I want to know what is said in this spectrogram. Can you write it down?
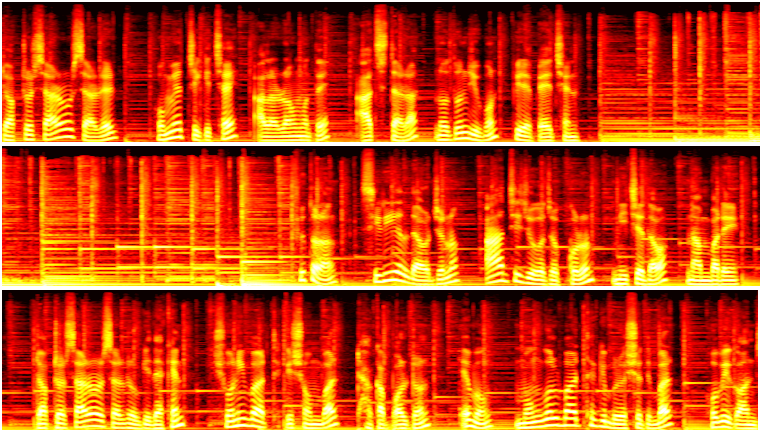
ডক্টর সারোর স্যারের হোমিও চিকিৎসায় আল্লাহর রহমতে আজ তারা নতুন জীবন ফিরে পেয়েছেন। সুতরাং সিরিয়াল দেওয়ার জন্য আজই যোগাযোগ করুন নিচে দেওয়া নাম্বারে। ডক্টর সারোর স্যার রোগী দেখেন শনিবার থেকে সোমবার ঢাকা পল্টন এবং মঙ্গলবার থেকে বৃহস্পতিবার হবিগঞ্জ।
